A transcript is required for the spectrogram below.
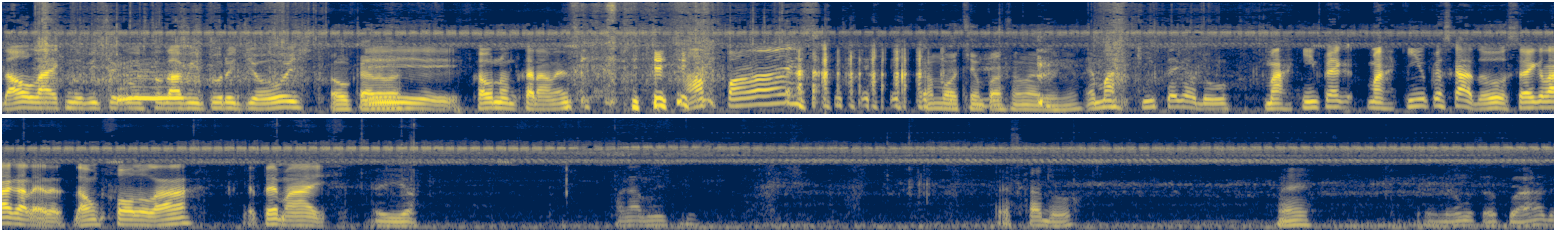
Dá o like no vídeo se você gostou da aventura de hoje. Olha o cara lá. E qual é o nome do canal mesmo? Rapaz! A motinha passando ali, viu? É Marquinhos Pegador. Marquinho, pega... Marquinho Pescador. Segue lá, galera. Dá um follow lá. E até mais. Aí, ó. Apaga a luz. Pescador. É. Não, seus guarda.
